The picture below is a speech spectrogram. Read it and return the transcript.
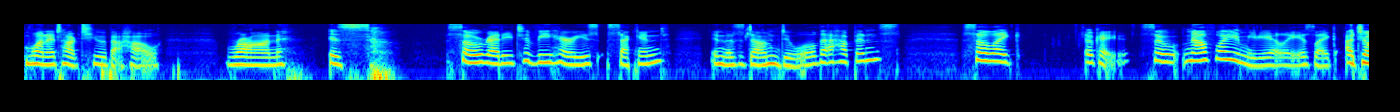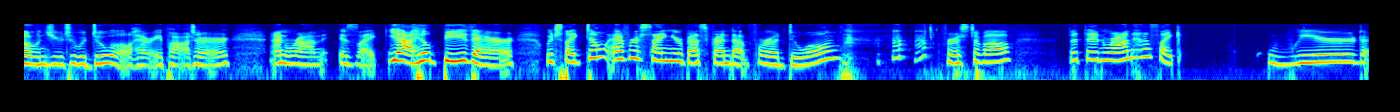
want to talk to you about how Ron is so ready to be Harry's second in this dumb duel that happens. So like Okay, so Malfoy immediately is like, I challenge you to a duel, Harry Potter. And Ron is like, Yeah, he'll be there. Which, like, don't ever sign your best friend up for a duel, first of all. But then Ron has like weird,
